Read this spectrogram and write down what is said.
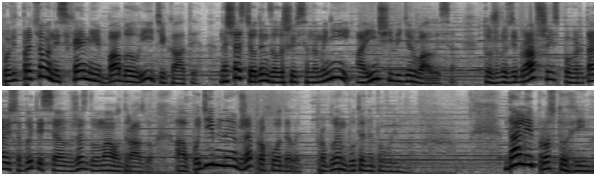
По відпрацьованій схемі бабл і тікати. На щастя, один залишився на мені, а інші відірвалися. Тож, розібравшись, повертаюся битися вже з двома одразу, а подібне вже проходили, проблем бути не повинно. Далі просто грінд.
